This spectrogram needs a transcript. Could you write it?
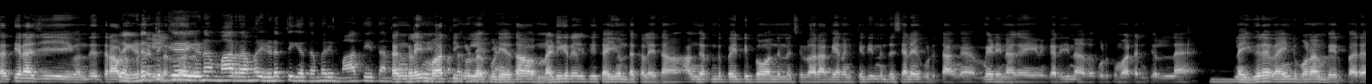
சத்யராஜ் வந்து திராவிட இடத்துக்கு இடம் மாறுற மாதிரி இடத்துக்கு ஏத்த மாதிரி மாத்தி தங்களை கொள்ளக்கூடியதுதான் என்ன அவர் நடிகர்களுக்கு கைவந்த கலை தான். அங்க இருந்து போயிட்டு இப்போ வந்து என்ன சொல்லுவாரு? அங்க எனக்கு திடீர்னு இந்த சிலையை கொடுத்தாங்க. மேடை நகை எனக்கு கருதி நான் அதை கொடுக்க மாட்டேன்னு சொல்லல. இல்லை இவரே வாங்கிட்டு போனாலும் போயிருப்பாரு.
